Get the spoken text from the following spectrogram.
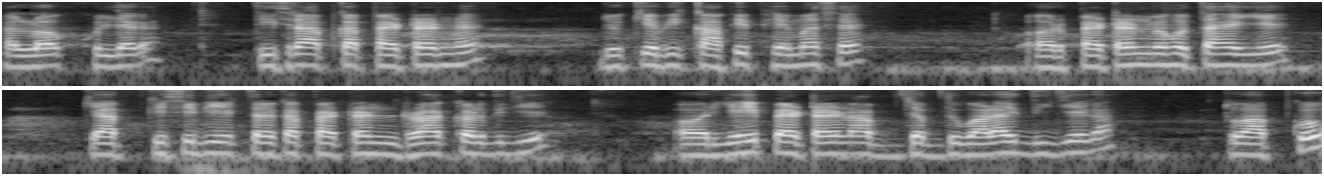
का लॉक खुल जाएगा। तीसरा आपका पैटर्न है, जो कि अभी काफ़ी फ़ेमस है, और पैटर्न में होता है ये कि आप किसी भी एक तरह का पैटर्न ड्रा कर दीजिए, और यही पैटर्न आप जब दोबारा दीजिएगा तो आपको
